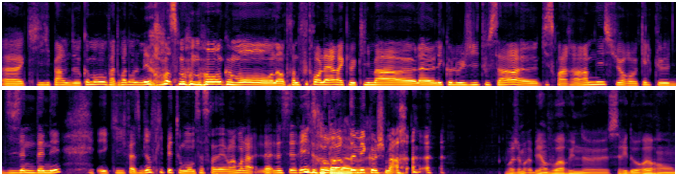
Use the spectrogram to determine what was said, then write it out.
euh, qui parle de comment on va droit dans le mur en ce moment, comment on est en train de foutre en l'air avec le climat, euh, l'écologie, tout ça, qui sera ramené sur quelques dizaines d'années et qui fasse bien flipper tout le monde. Ça serait vraiment la, la- la série d'horreur de mes ouais. cauchemars. Moi, j'aimerais bien voir une euh, série d'horreur en,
